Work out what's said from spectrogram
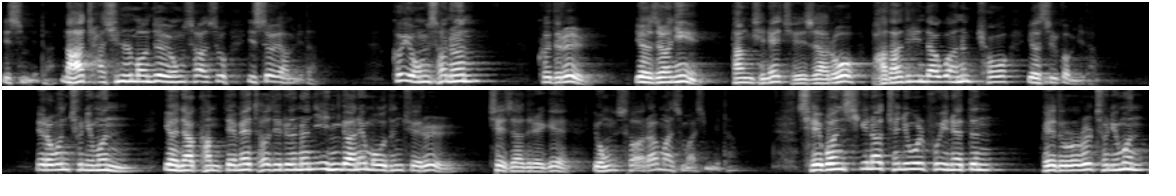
있습니다. 나 자신을 먼저 용서할 수 있어야 합니다. 그 용서는 그들을 여전히 당신의 제자로 받아들인다고 하는 표였을 겁니다. 여러분, 주님은 연약함 때문에 저지르는 인간의 모든 죄를 제자들에게 용서하라 말씀하십니다. 세 번씩이나 주님을 부인했던 베드로를 주님은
